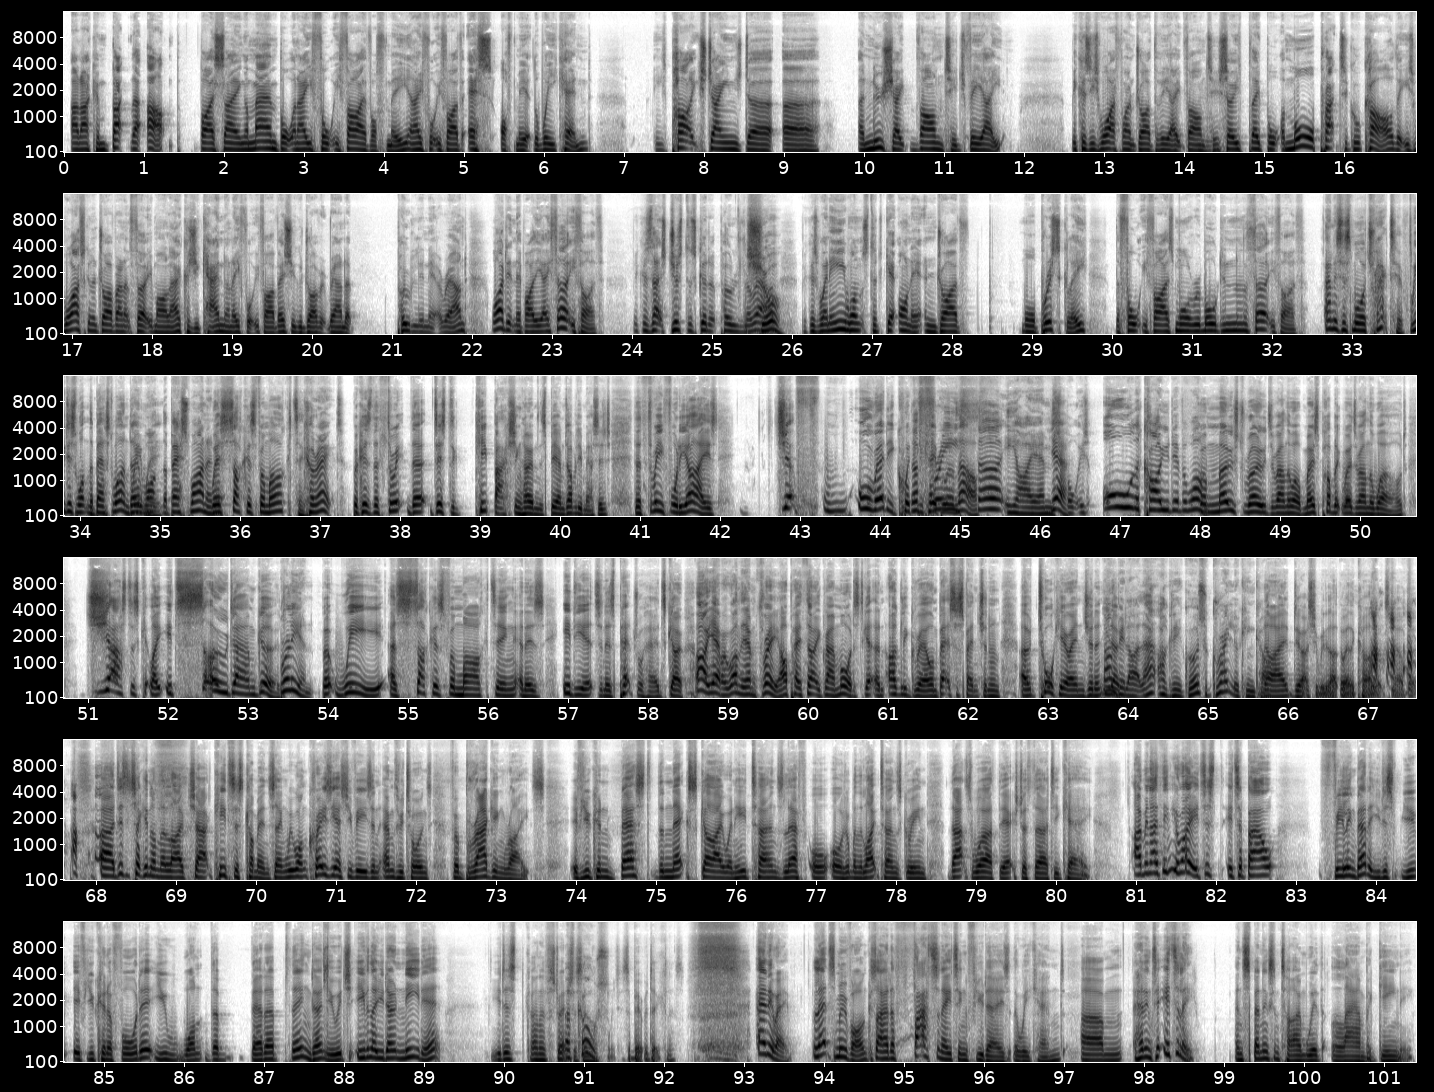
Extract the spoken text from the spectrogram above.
and I can back that up by saying a man bought an A45 off me, an A45S off me at the weekend, he's part exchanged uh, uh, a new shape Vantage V8 because his wife won't drive the V8 Vantage. So he's, they bought a more practical car that his wife's going to drive around at 30 mile an hour because you can on A45S. You can drive it around at poodling it around. Why didn't they buy the A35? Because that's just as good at poodling around. Sure. Because when he wants to get on it and drive more briskly, the 45 is more rewarding than the 35. And it's just more attractive. We just want the best one, don't we we? want the best one. And We're it- suckers for marketing. correct. because the three the just to keep bashing home this BMW message, the 340i is ju- f- already quick The and capable enough 330i M Yeah. Sport is all the car you'd ever want. for most roads around the world, most public roads around the world. Just as like it's so damn good. Brilliant. But we, as suckers for marketing and as idiots and as petrol heads, go, oh yeah, we won the M3. I'll pay thirty grand more just to get an ugly grille and better suspension and a Torquio engine. And Don't you know, be like that. Ugly girl. It's a great looking car. No, I do actually really like the way the car looks now. But uh, just to check in on the live chat, Keith's just come in saying we want crazy SUVs and M3 Tourings for bragging rights. If you can best the next guy when he turns left or, or when the light turns green, that's worth the extra 30k. I mean, I think you're right. It's just it's about feeling better. You just you if you can afford it, you want the better thing, don't you? Which even though you don't need it, you just kind of stretch Of yourself, course. which is a bit ridiculous. Anyway, let's move on because I had a fascinating few days at the weekend, um, heading to Italy and spending some time with Lamborghini.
